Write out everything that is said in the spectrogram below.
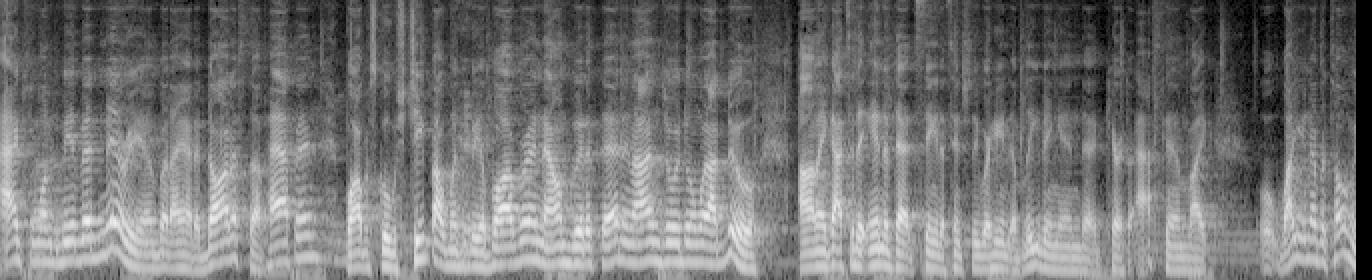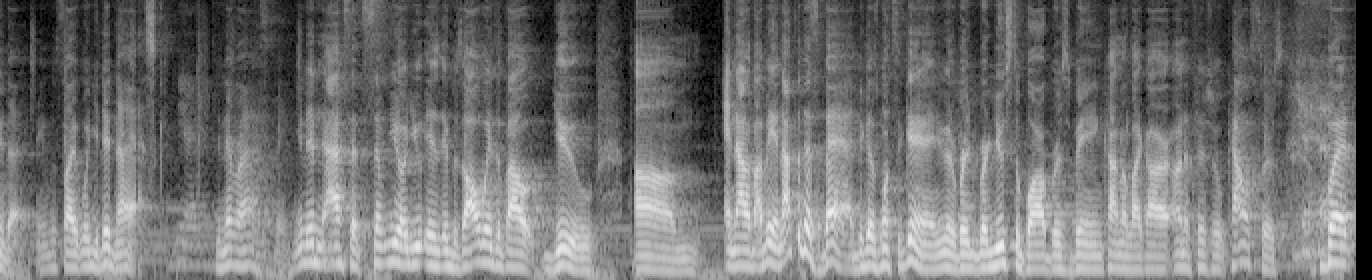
I actually wanted to be a veterinarian, but I had a daughter, stuff happened. Barber school was cheap. I went to be a barber, and now I'm good at that, and I enjoy doing what I do. Um, and it got to the end of that scene essentially where he ended up leaving and the character asked him like, well, why you never told me that? And he was like, well, you didn't ask. Yeah. You never asked me. You didn't ask that simple, you know, you, it, it, was always about you um, and not about me. And not that that's bad because once again, you know, we're, we're used to barbers being kind of like our unofficial counselors. but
